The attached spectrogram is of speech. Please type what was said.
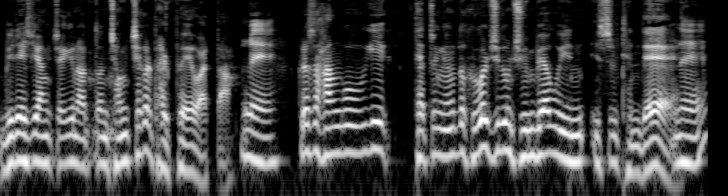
미래지향적인 어떤 정책을 발표해 왔다. 네. 그래서 한국이 대통령도 그걸 지금 준비하고 있, 을 텐데 네.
